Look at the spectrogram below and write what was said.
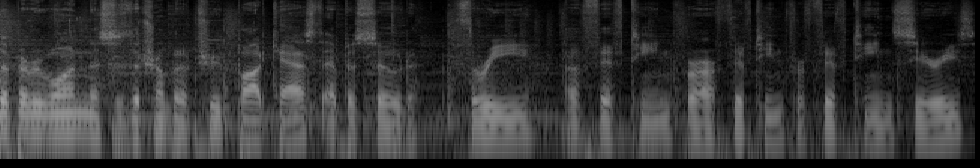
up, everyone? This is the Trumpet of Truth podcast, episode 3 of 15 for our 15 for 15 series.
